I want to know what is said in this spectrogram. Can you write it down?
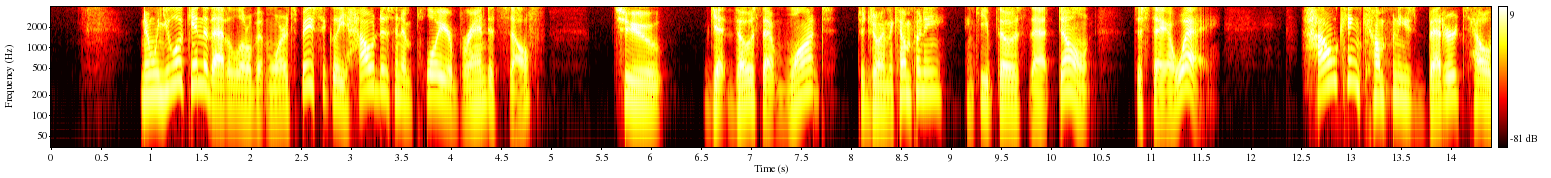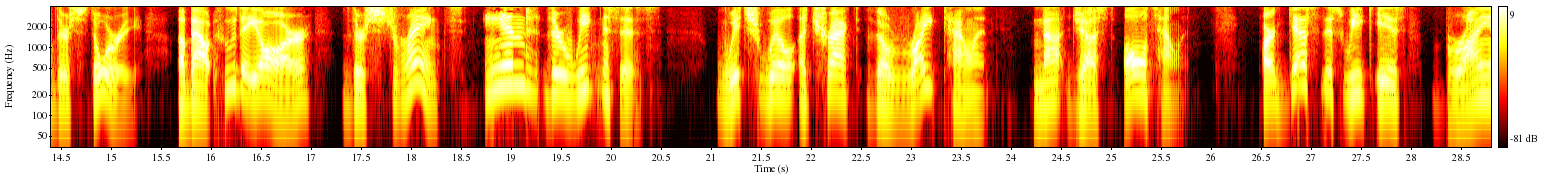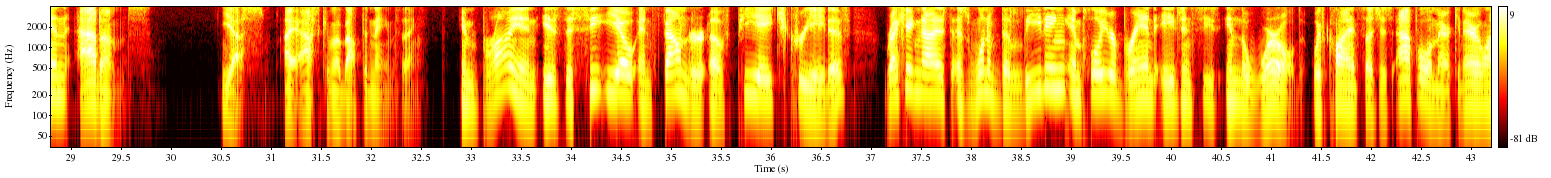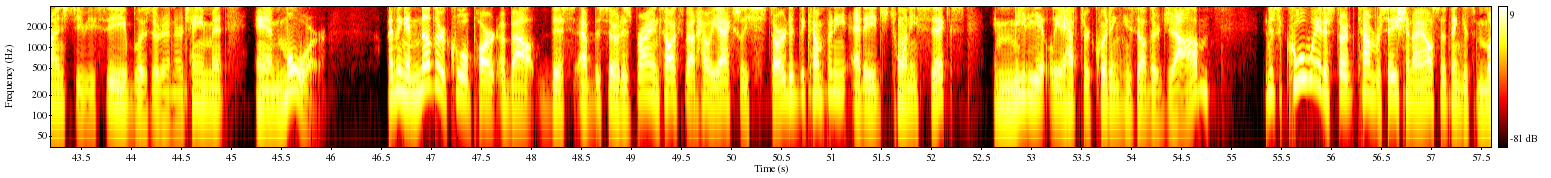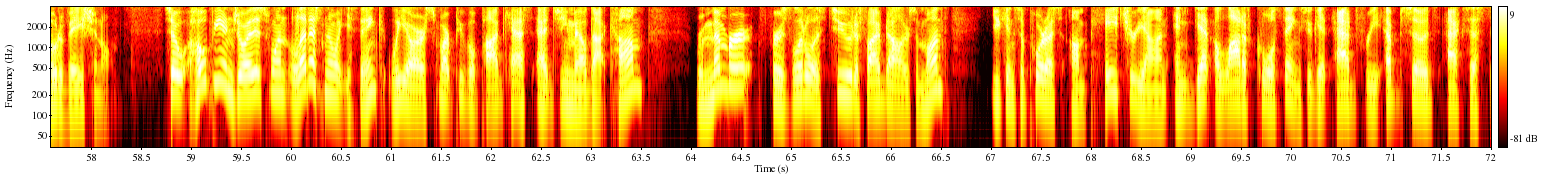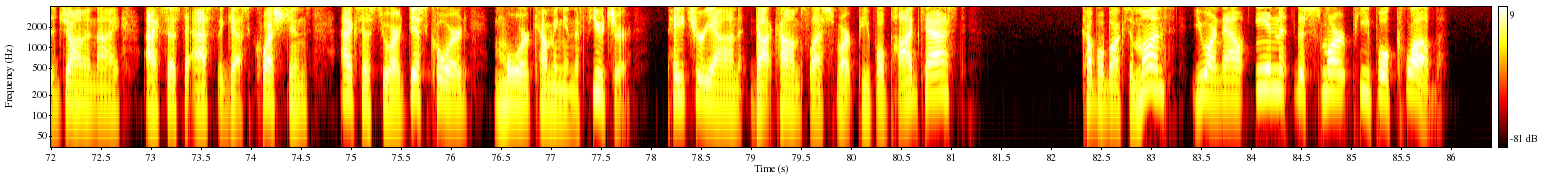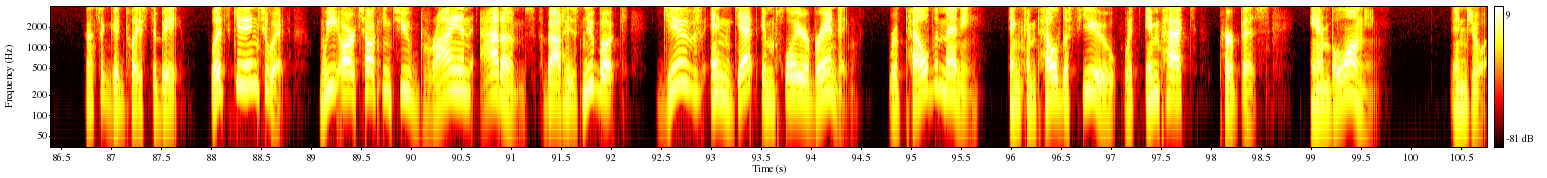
Now, when you look into that a little bit more, it's basically how does an employer brand itself to get those that want to join the company and keep those that don't to stay away? How can companies better tell their story about who they are, their strengths, and their weaknesses? Which will attract the right talent, not just all talent. Our guest this week is Bryan Adams. Yes, I asked him about the name thing. And Bryan is the CEO and founder of Ph.Creative, recognized as one of the leading employer brand agencies in the world, with clients such as Apple, American Airlines, GVC, Blizzard Entertainment, and more. I think another cool part about this episode is Bryan talks about how he actually started the company at age 26, immediately after quitting his other job. And it's a cool way to start the conversation. I also think it's motivational. So, hope you enjoy this one. Let us know what you think. We are smartpeoplepodcast at gmail.com. Remember, for as little as two to five dollars a month, you can support us on Patreon and get a lot of cool things. You'll get ad-free episodes, access to John and I, access to ask the guest questions, access to our Discord, more coming in the future. Patreon.com slash smart people podcast. Couple bucks a month. You are now in the smart people club. That's a good place to be. Let's get into it. We are talking to Bryan Adams about his new book, Give and Get Employer Branding Repel the Many and Compel the Few with Impact, Purpose, and Belonging. Enjoy.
